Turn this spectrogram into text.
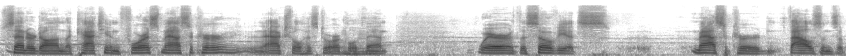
centered on the Katyn Forest Massacre, an actual historical mm-hmm. event where the Soviets massacred thousands of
